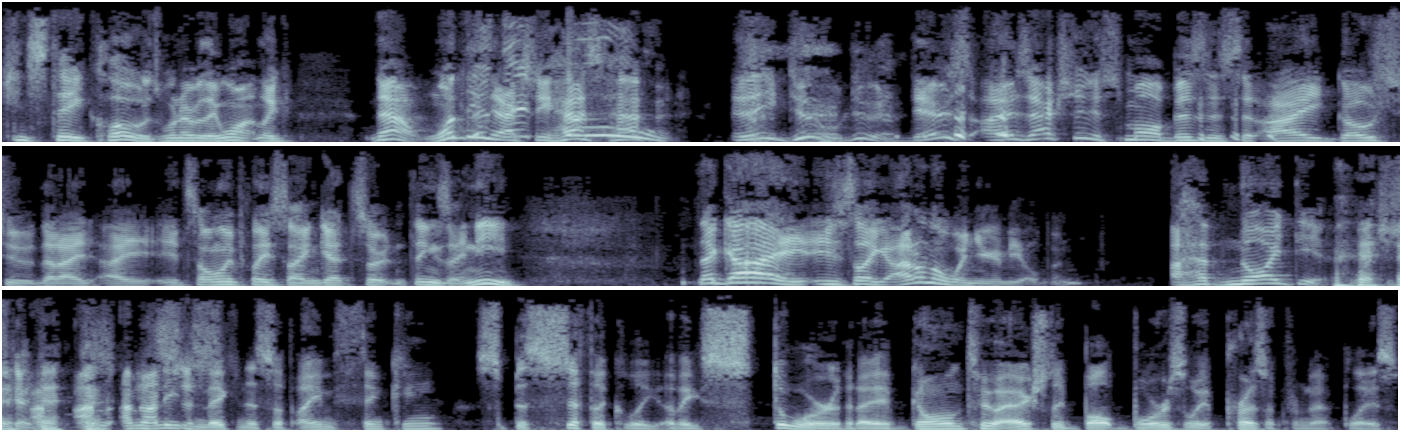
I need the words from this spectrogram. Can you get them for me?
can stay closed whenever they want. Like now, one thing that they actually has happened. They do, dude. There's there's actually a small business that I go to that I, I it's the only place I can get certain things I need. That guy is like, I don't know when you're gonna be open. I have no idea. I'm, I'm not It's even just- making this up. I'm thinking specifically of a store that I have gone to. I actually bought Borzoi a present from that place.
